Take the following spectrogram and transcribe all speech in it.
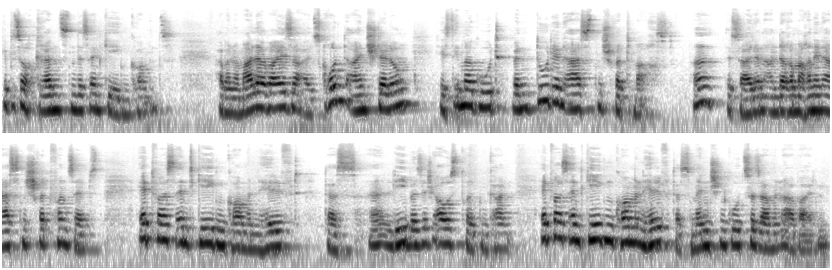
gibt es auch Grenzen des Entgegenkommens. Aber normalerweise als Grundeinstellung ist immer gut, wenn du den ersten Schritt machst. Es sei denn, andere machen den ersten Schritt von selbst. Etwas entgegenkommen hilft, dass Liebe sich ausdrücken kann. Etwas entgegenkommen hilft, dass Menschen gut zusammenarbeiten.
